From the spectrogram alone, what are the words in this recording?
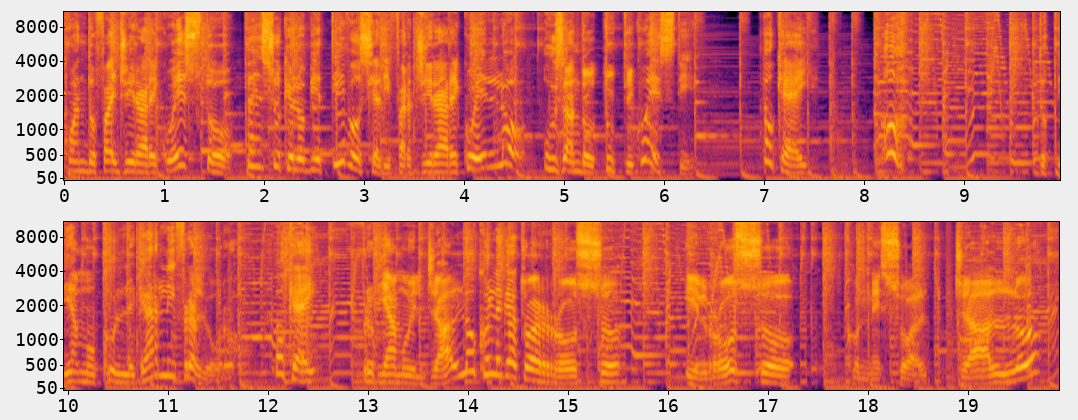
quando fai girare questo, penso che l'obiettivo sia di far girare quello usando tutti questi. Ok. Oh! Dobbiamo collegarli fra loro. Ok, proviamo il giallo collegato al rosso, il rosso connesso al giallo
